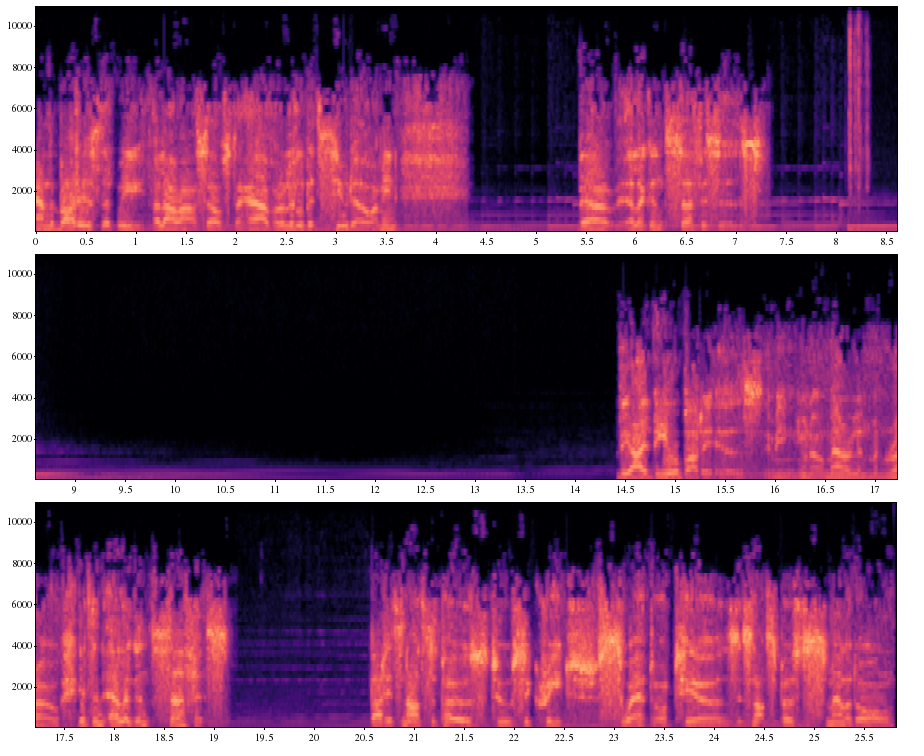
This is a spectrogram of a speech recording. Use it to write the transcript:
And the bodies that we allow ourselves to have are a little bit pseudo. I mean, they're elegant surfaces. The ideal body is, I mean, you know, Marilyn Monroe. It's an elegant surface. But it's not supposed to secrete sweat or tears. It's not supposed to smell at all.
